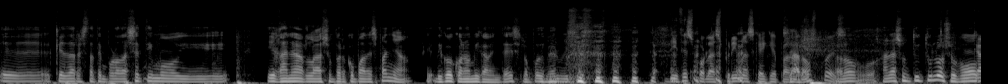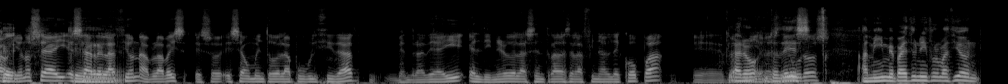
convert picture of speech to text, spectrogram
eh, quedar esta temporada séptimo y, ganar la Supercopa de España? Digo económicamente, ¿eh? se lo puede permitir. Dices por las primas que hay que pagar claro, después. Claro, ganas un título, supongo que. Yo no sé, esa relación, hablabais, eso, ese aumento de la publicidad, vendrá de ahí el dinero de las entradas de la final de Copa eh, claro, entonces a mí me parece una información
